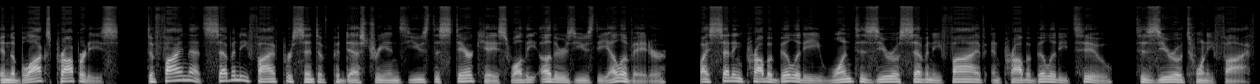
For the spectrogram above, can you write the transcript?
In the block's properties, define that 75% of pedestrians use the staircase while the others use the elevator by setting probability 1 to 0.75 and probability 2 to 0.25.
